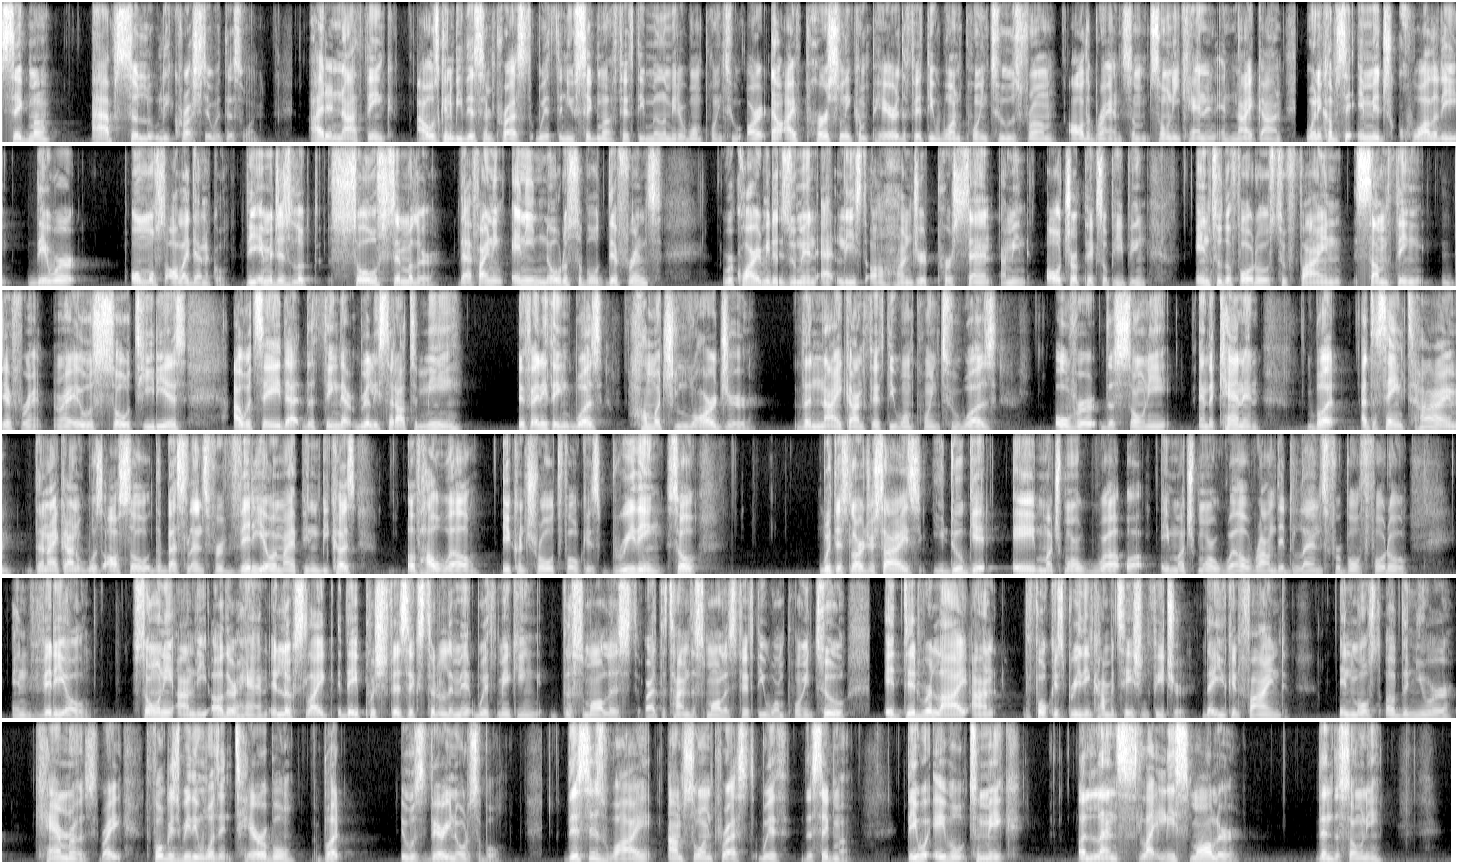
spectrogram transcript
Sigma absolutely crushed it with this one. I did not think I was going to be this impressed with the new Sigma 50 millimeter 1.2 art. Now, I've personally compared the 50 1.2s from all the brands, some Sony, Canon, and Nikon. When it comes to image quality, they were almost all identical. The images looked so similar that finding any noticeable difference required me to zoom in at least 100%, I mean, ultra pixel peeping into the photos to find something different, right? It was so tedious. I would say that the thing that really stood out to me if anything, was how much larger the Nikon 51.2 was over the Sony and the Canon. But at the same time, the Nikon was also the best lens for video, in my opinion, because of how well it controlled focus breathing. So with this larger size, you do get a much more well uh, a much more well-rounded lens for both photo and video. Sony, on the other hand, it looks like they pushed physics to the limit with making the smallest, or at the time, the smallest 51.2. It did rely on the focus breathing compensation feature that you can find in most of the newer cameras, right? The focus breathing wasn't terrible, but it was very noticeable. This is why I'm so impressed with the Sigma. They were able to make a lens slightly smaller than the Sony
